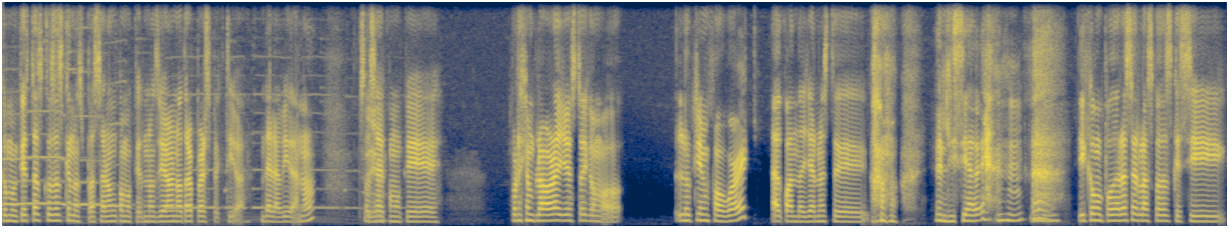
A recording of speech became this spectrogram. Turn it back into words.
como que estas cosas que nos pasaron como que nos dieron otra perspectiva de la vida, ¿no? O sea, como que, por ejemplo, ahora yo estoy como looking forward a cuando ya no esté como enlisiada Ujú, ujú. y como poder hacer las cosas que sí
